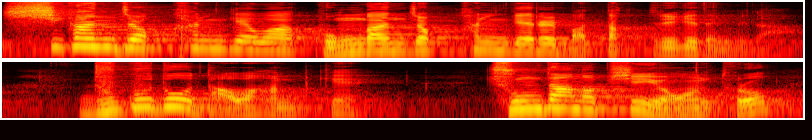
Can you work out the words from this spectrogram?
시간적 한계와 공간적 한계를 맞닥뜨리게 됩니다. 누구도 나와 함께 중단 없이 영원토록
